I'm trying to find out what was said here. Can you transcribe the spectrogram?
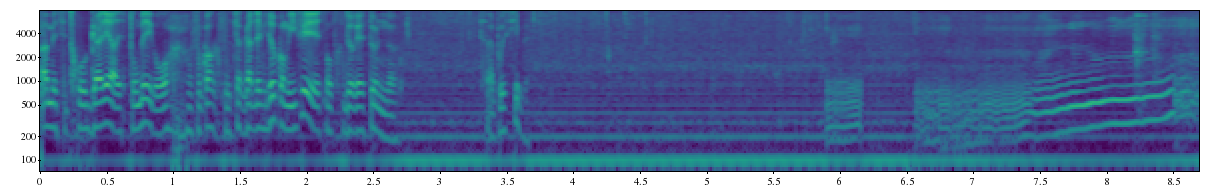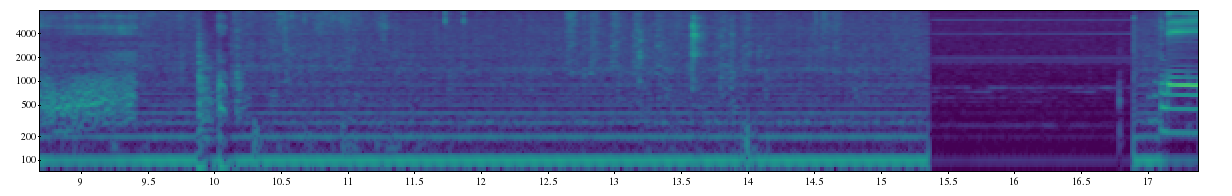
Ah, mais c'est trop galère, laisse tomber, gros. Faut, que tu regardes le vidéo comme il fait, son truc de redstone, là. C'est impossible. Mais euh,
